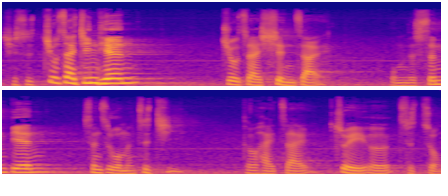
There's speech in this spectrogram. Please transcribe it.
其实就在今天，就在现在，我们的身边，甚至我们自己，都还在罪恶之中。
